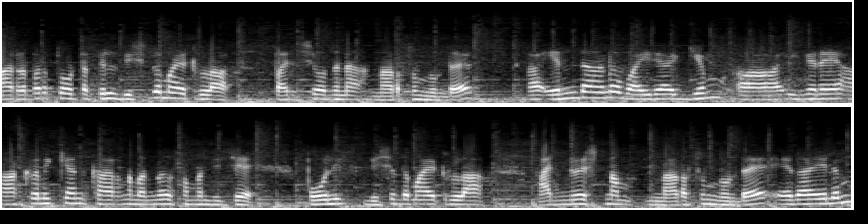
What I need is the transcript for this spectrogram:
ആ റബ്ബർ തോട്ടത്തിൽ വിശദമായിട്ടുള്ള പരിശോധന നടത്തുന്നുണ്ട്. എന്താണ് വൈരാഗ്യം ഇങ്ങനെ ആക്രമിക്കാൻ കാരണമെന്നത് സംബന്ധിച്ച് പോലീസ് വിശദമായിട്ടുള്ള അന്വേഷണം നടത്തുന്നുണ്ട്. ഏതായാലും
